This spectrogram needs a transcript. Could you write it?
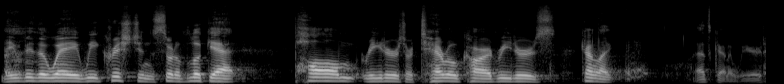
Maybe the way we Christians sort of look at palm readers or tarot card readers, kind of like, that's kind of weird.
